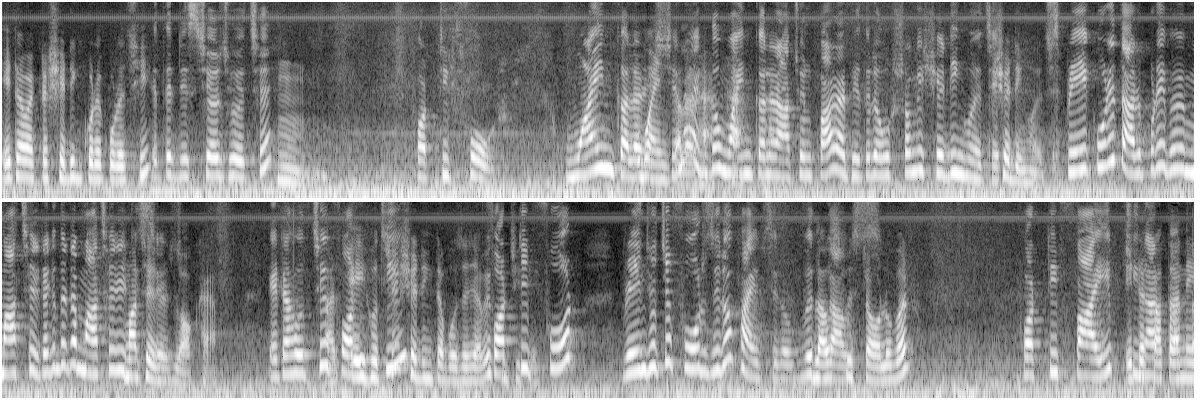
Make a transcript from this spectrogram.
এটাও একটা শেডিং করে করেছি। এতে ডিসচার্জ হয়েছে হুম। ফর্টি ফোর ওয়াইন কালার এসছে না? একদম হ্যাঁ, ওয়াইন কালার আঁচল পার আর ভেতরে ওর সঙ্গে শেডিং হয়েছে। শেডিং হয়েছে। স্প্রে করে তারপরে এভাবে মাছের এটা কিন্তু একটা মাছের discharge। ব্লক হ্যাঁ। এটা হচ্ছে এই হচ্ছে শেডিংটা বোঝা যাবে ফর্টি ফোর রেঞ্জ হচ্ছে four zero five zero with blouse পিসটা অল ওভার ফর্টি ফাইভ এটা কাতানে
